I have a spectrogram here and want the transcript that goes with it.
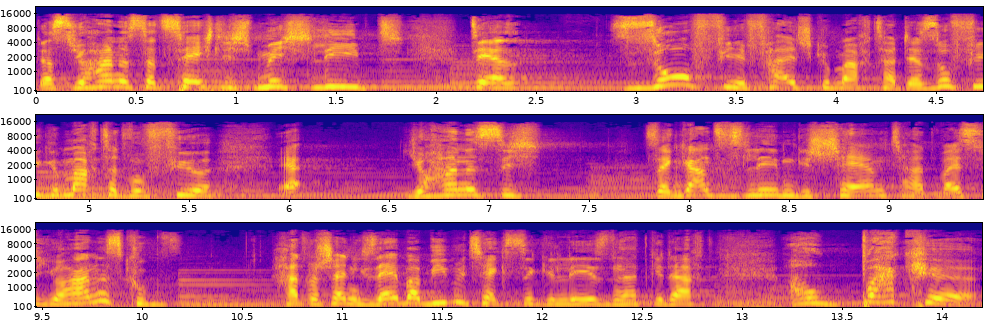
Dass Johannes tatsächlich mich liebt, der so viel falsch gemacht hat, der so viel gemacht hat, wofür er, Johannes sich sein ganzes Leben geschämt hat. Weißt du, Johannes guckt, hat wahrscheinlich selber Bibeltexte gelesen, hat gedacht, au Backe,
